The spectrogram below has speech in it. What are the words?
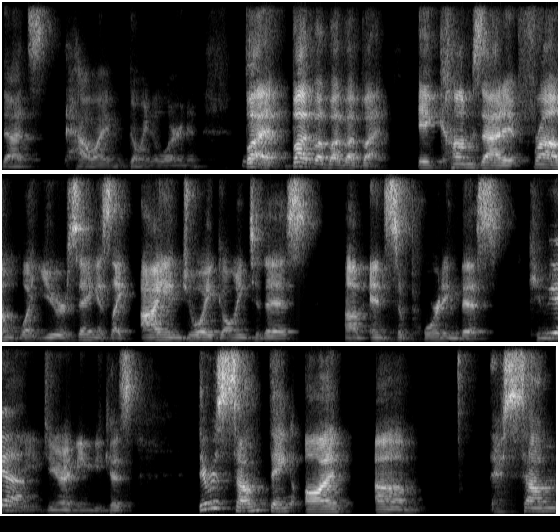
that's how I'm going to learn. And but but but but but but it comes at it from what you're saying is like I enjoy going to this um, and supporting this community. Yeah. Do you know what I mean? Because there was something on um there's some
